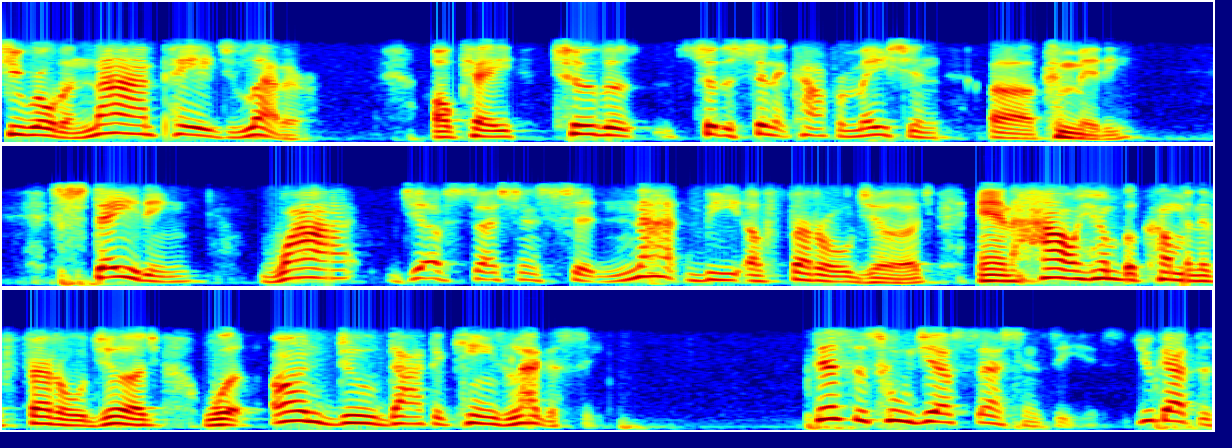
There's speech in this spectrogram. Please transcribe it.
She wrote a nine-page letter, okay, to the to the Senate Confirmation uh, Committee, stating why Jeff Sessions should not be a federal judge and how him becoming a federal judge would undo Dr. King's legacy. This is who Jeff Sessions is. You got to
